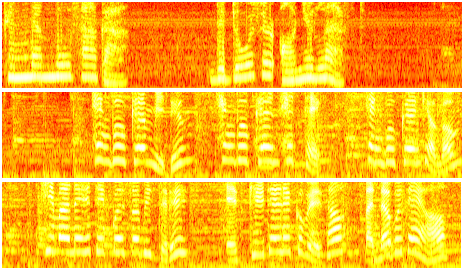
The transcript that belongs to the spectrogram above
금남로 사가. The doors are on your left. 행복한 믿음, 행복한 혜택, 행복한 경험, 팀안의 혜택과 서비스를 SK텔레콤에서 만나보세요.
